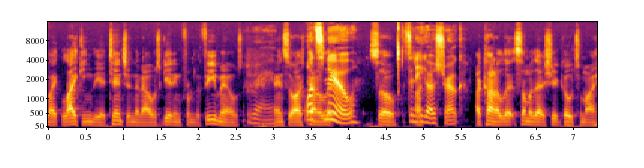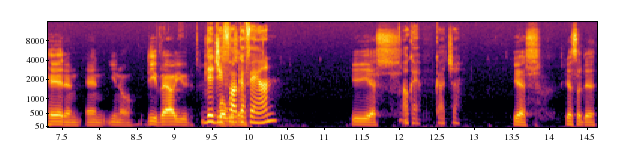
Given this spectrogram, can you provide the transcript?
like liking the attention that I was getting from the females. Right. And so I kind What's of new? So It's an I, ego stroke. I kind of let some of that shit go to my head and and you know devalued. Did you fuck a in- fan? Yes, Okay, gotcha. yes, yes, I did.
